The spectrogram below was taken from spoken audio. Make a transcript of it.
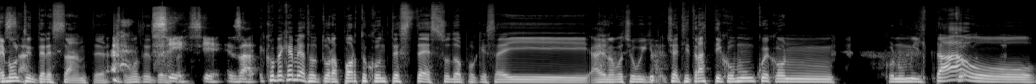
è, molto interessante. È molto interessante. sì, sì, esatto. Come è cambiato il tuo rapporto con te stesso dopo che sei, hai una voce Wikipedia? Cioè ti tratti comunque con, con umiltà con... o...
